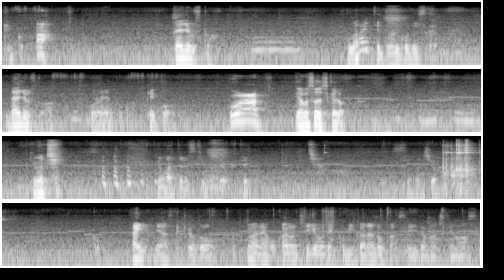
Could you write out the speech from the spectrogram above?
結構あ大丈夫ですか？不愛ってどういうことですか？大丈夫ですか？この辺とか。結構うわやばそうですけど。気持ちいい。よかったです。気持ちよくて。じゃあ捨てましょう。はいでは先ほど今ね他の治療で首からとか吸い玉してますけ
